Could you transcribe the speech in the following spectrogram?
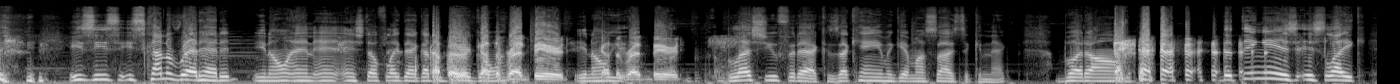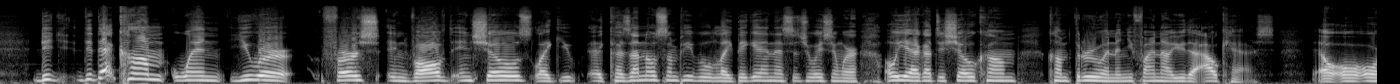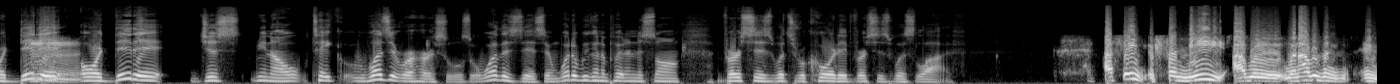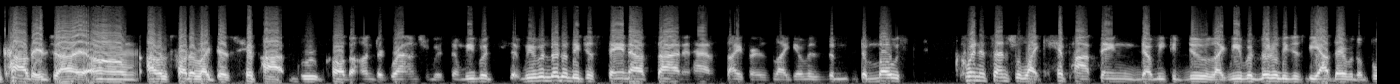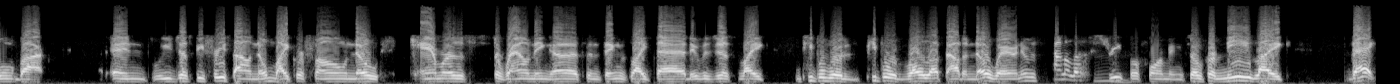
he's he's he's kind of redheaded, you know, and, and and stuff like that. Got the got the, beard got the going. red beard. You know, got the red beard. Bless you for that, because I can't even get my size to connect. But um, the thing is, it's like, did did that come when you were first involved in shows like you because i know some people like they get in that situation where oh yeah i got this show come come through and then you find out you're the outcast or or, or did Mm. it or did it just you know take was it rehearsals or what is this and what are we going to put in the song versus what's recorded versus what's live I think for me, I was when I was in in college. I um I was part of like this hip hop group called the Undergrounduates, and we would we would literally just stand outside and have ciphers. Like it was the the most quintessential like hip hop thing that we could do. Like we would literally just be out there with a boombox, and we just be freestyling. No microphone, no cameras surrounding us, and things like that. It was just like people would people would roll up out of nowhere, and it was kind of like street performing. So for me, like that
